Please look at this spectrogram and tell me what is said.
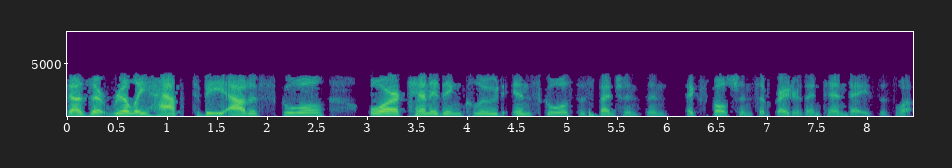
Does it really have to be out of school, or can it include in-school suspensions and expulsions of greater than 10 days as well?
